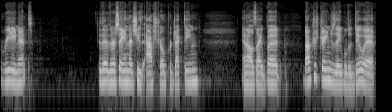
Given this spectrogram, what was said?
reading it. They're they're saying that she's astro projecting, and I was like, but Doctor Strange is able to do it.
